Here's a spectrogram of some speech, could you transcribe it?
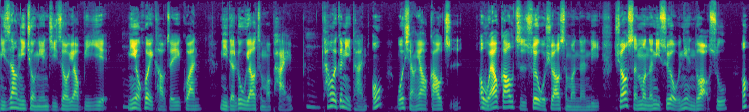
你知道你九年级之后要毕业，你有会考这一关，你的路要怎么排？嗯，他会跟你谈哦，我想要高职哦，我要高职，所以我需要什么能力？需要什么能力？所以我念多少书？哦，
